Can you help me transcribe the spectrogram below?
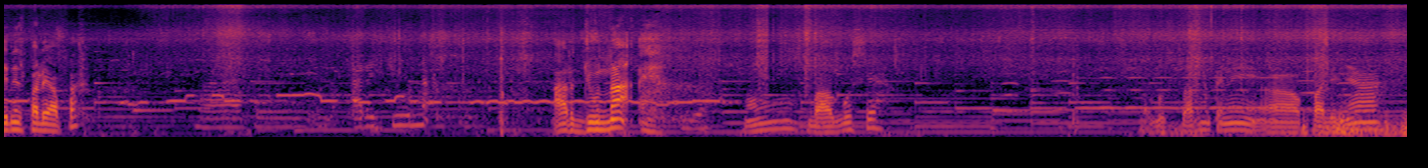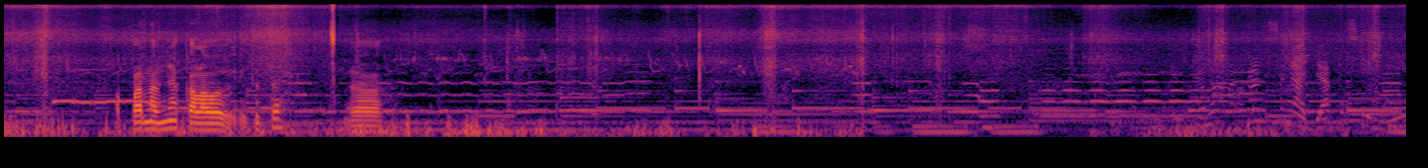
jenis padi apa? Waduh, Arjuna. Arjuna Oh, bagus ya. Bagus banget ini eh, padinya. Apa namanya kalau itu teh? ke sini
